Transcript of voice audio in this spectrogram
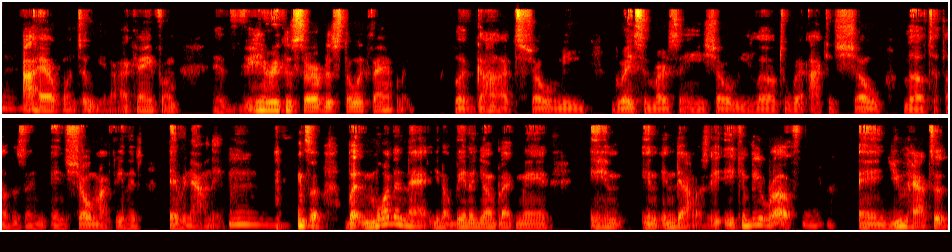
Mm-hmm. I have one too. You know, I came from a very conservative Stoic family, but God showed me grace and mercy, and He showed me love to where I can show love to others and, and show my feelings every now and then. Mm. so, but more than that, you know, being a young black man in in in Dallas, it, it can be rough. Yeah. And you have to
